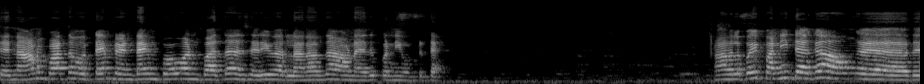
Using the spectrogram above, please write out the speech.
சரி நானும் பார்த்தேன். ஒரு டைம் ரெண்டு டைம் போவான்னு பார்த்தா சரி வரல. அதனால தான் அவனை இது பண்ணி விட்டுட்டேன். அதுல போய் பண்ணிட்டாக்கா அவங்க அது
